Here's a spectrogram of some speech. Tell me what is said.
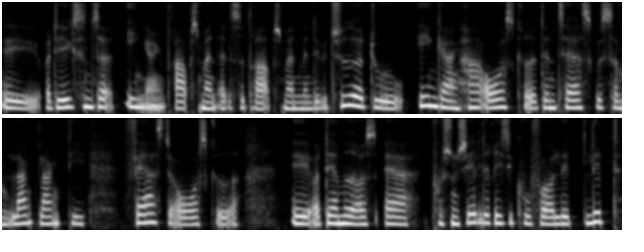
Øh, og det er ikke sådan, at en gang drabsmand, altid drabsmand, men det betyder, at du en gang har overskrevet den tærskel, som langt, langt de færreste overskrider, øh, og dermed også er potentielt i risiko for lidt, lidt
